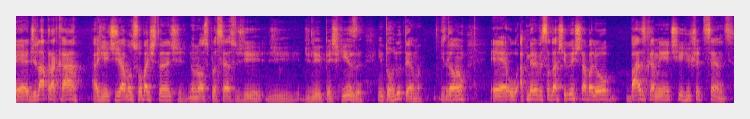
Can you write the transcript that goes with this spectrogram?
É, de lá para cá, a gente já avançou bastante no nosso processo de, de, de pesquisa em torno do tema. Sim. Então, é, a primeira versão do artigo a gente trabalhou basicamente Richard Sennett,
